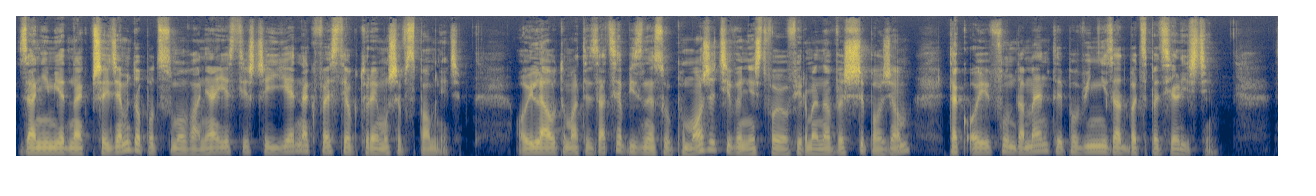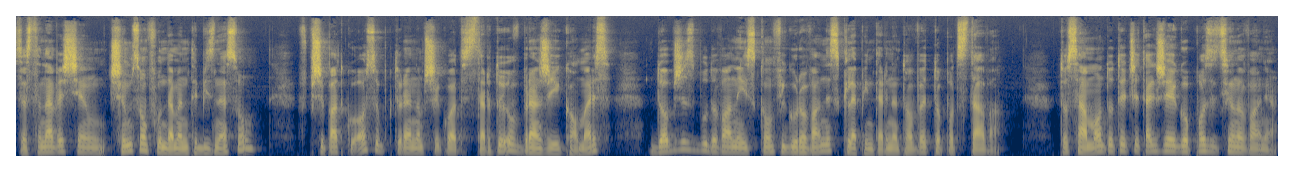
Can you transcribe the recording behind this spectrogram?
Zanim jednak przejdziemy do podsumowania, jest jeszcze jedna kwestia, o której muszę wspomnieć. O ile automatyzacja biznesu pomoże Ci wynieść Twoją firmę na wyższy poziom, tak o jej fundamenty powinni zadbać specjaliści. Zastanawiasz się, czym są fundamenty biznesu? W przypadku osób, które na przykład startują w branży e-commerce, dobrze zbudowany i skonfigurowany sklep internetowy to podstawa. To samo dotyczy także jego pozycjonowania.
